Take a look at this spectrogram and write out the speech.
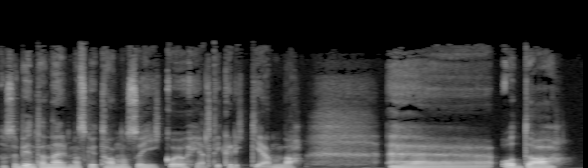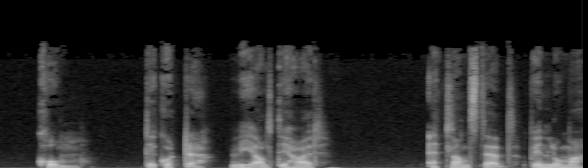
Og så begynte jeg å nærme meg skulle ta den, og så gikk hun jo helt i klikk igjen, da. Eh, og da kom det kortet vi alltid har et eller annet sted på innerlomma.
